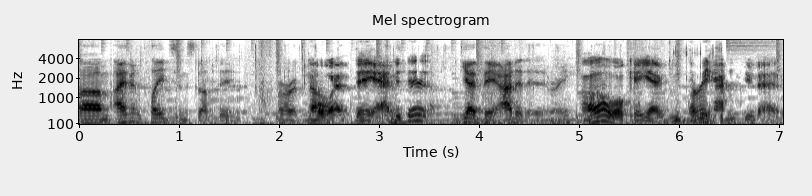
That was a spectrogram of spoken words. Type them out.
Um, I haven't played since the update. Or No, no, what? They added it? yeah, they added it, right? Oh, okay, yeah, we, No, we have to do that.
